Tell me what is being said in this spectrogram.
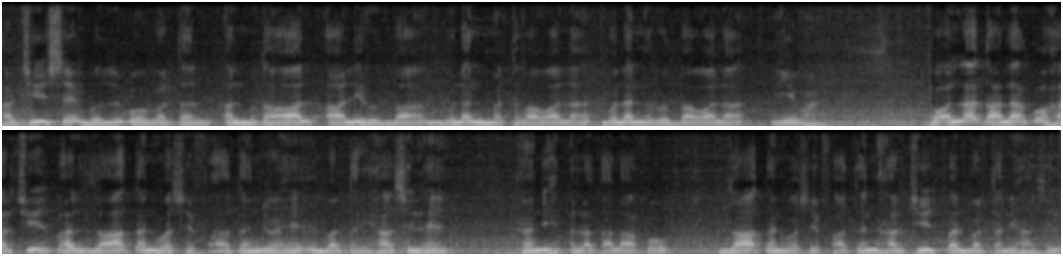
ہر چیز سے بزرگ و برتر المطال عالی رتبہ، بلند مرتبہ والا، بلند رتبہ والا یہ معنی تو اللہ تعالیٰ کو ہر چیز پر ذاتاً و صفاتاً جو ہے برتری حاصل ہے ہاں جی اللہ تعالیٰ کو ذاتاً و صفاتاً ہر چیز پر برتری حاصل ہے۔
